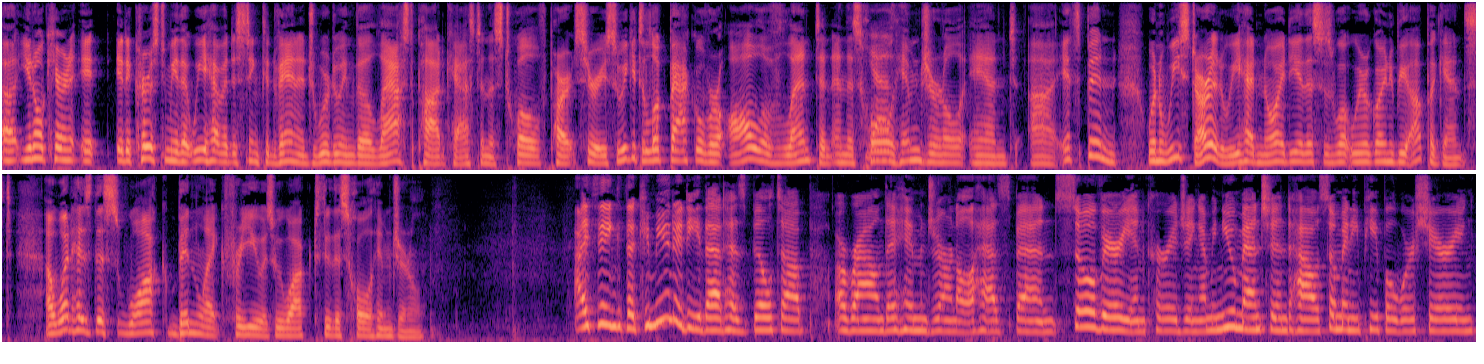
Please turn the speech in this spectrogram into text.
Uh, you know, Karen, it, it occurs to me that we have a distinct advantage. We're doing the last podcast in this 12 part series. So we get to look back over all of Lent and, and this whole Yes. hymn journal. And uh, it's been, when we started, we had no idea this is what we were going to be up against. Uh, what has this walk been like for you as we walked through this whole hymn journal? I think the community that has built up around the hymn journal has been so very encouraging. I mean, you mentioned how so many people were sharing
